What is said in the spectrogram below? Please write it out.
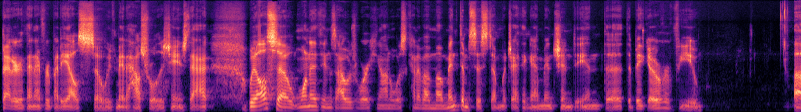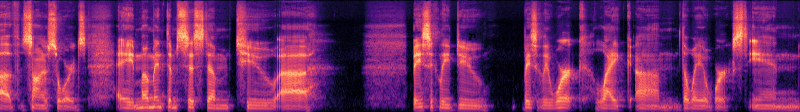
better than everybody else. So we've made a house rule to change that. We also, one of the things I was working on was kind of a momentum system, which I think I mentioned in the, the big overview of Song of Swords, a momentum system to uh, basically do basically work like um, the way it works in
